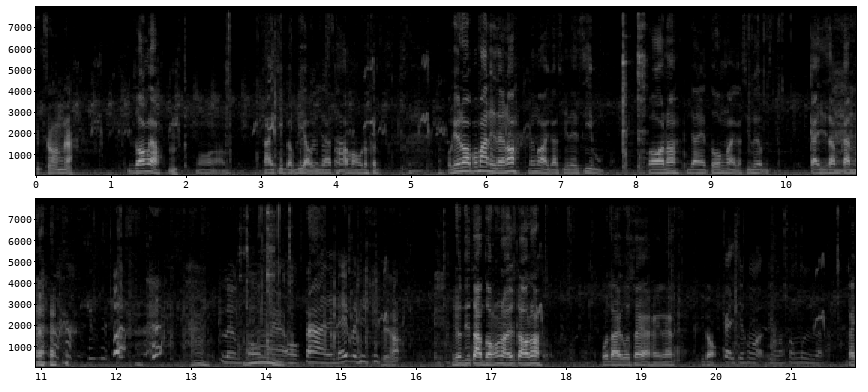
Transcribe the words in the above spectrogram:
สิบสองน่ะ สิบสองแล้วอืม อ๋อถ่ายคลิปแบบเดี่ยวนี่นะท่าเมาโดนโอเคเนาะประมาณนี้เลยเนาะนังหน่อยกับสีเลยซิมต่อเนาะใหญ่ตรงหน่อยกับสีเริ่มไก่สีซ้ำกันนะ เริ่มออกหน้าออกตาเลยได้บัดนี้ำเดี๋ยวเริ่มติดตามสองหน่อยคือเก่าเนาะกดไลค์กดแชร์ให้นะพี่ดอกไก่สิฮอดอย่างว่า20,000แล้วไก่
